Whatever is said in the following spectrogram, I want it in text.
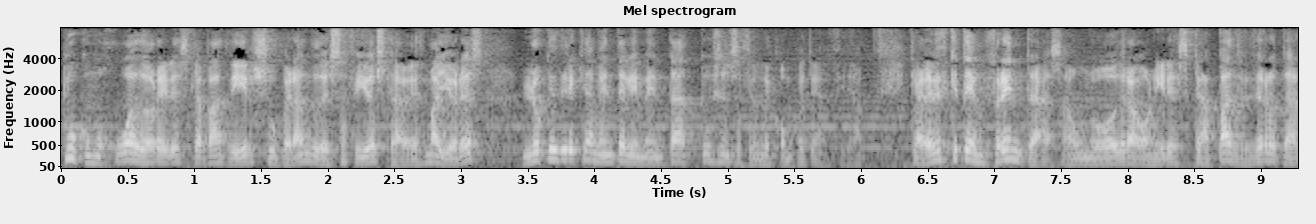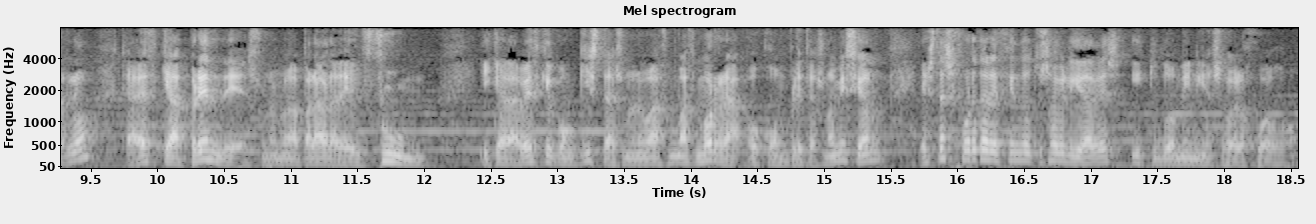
tú como jugador eres capaz de ir superando desafíos cada vez mayores, lo que directamente alimenta tu sensación de competencia. Cada vez que te enfrentas a un nuevo dragón y eres capaz de derrotarlo, cada vez que aprendes una nueva palabra del Zoom, y cada vez que conquistas una nueva mazmorra o completas una misión, estás fortaleciendo tus habilidades y tu dominio sobre el juego.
